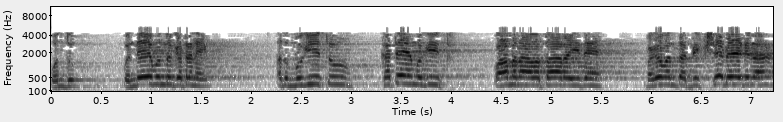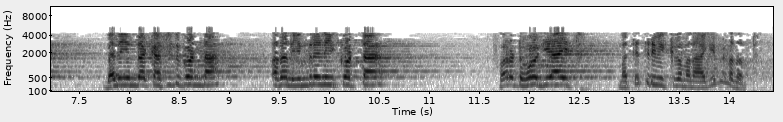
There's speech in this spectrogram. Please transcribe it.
ಒಂದು, ಒಂದೇ ಒಂದು ಘಟನೆ. ಅದು ಮುಗಿಯಿತು ಕತೆ ಮುಗಿಯಿತು ವಾಮನಾವತಾರ ಇದೆ. ಭಗವಂತ ಭಿಕ್ಷೆ ಬೇಡಿದ, ಬಲಿಯಿಂದ ಕಸಿದುಕೊಂಡ, ಅದನ್ನು ಇಂದ್ರನಿಗೆ ಕೊಟ್ಟ ಹೊರಟು ಹೋಗಿ ಆಯಿತು. ಮತ್ತೆ ತ್ರಿವಿಕ್ರಮನಾಗಿ ಬೆಳೆದತ್ತು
